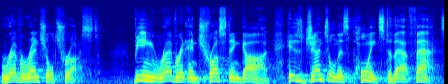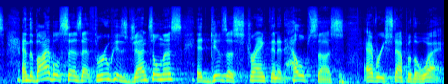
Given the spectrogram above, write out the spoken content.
reverential trust being reverent and trusting God. His gentleness points to that fact. And the Bible says that through his gentleness, it gives us strength and it helps us every step of the way.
